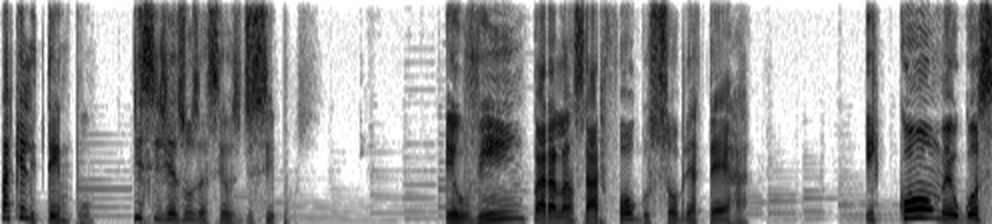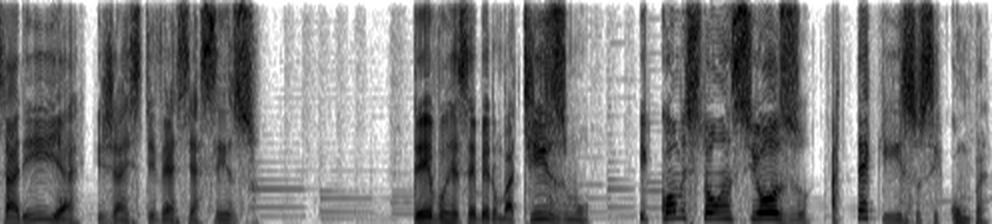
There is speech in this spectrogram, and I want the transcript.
Naquele tempo, disse Jesus a seus discípulos: Eu vim para lançar fogo sobre a terra, e como eu gostaria que já estivesse aceso. Devo receber um batismo, e como estou ansioso até que isso se cumpra.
